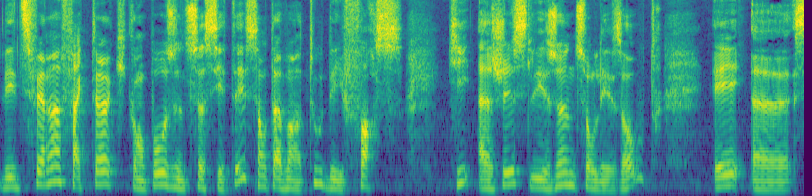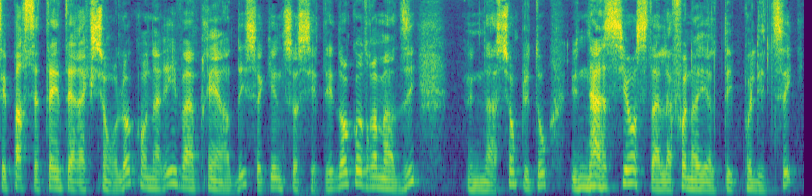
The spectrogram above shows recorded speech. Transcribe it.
les différents facteurs qui composent une société sont avant tout des forces qui agissent les unes sur les autres. Et euh, c'est par cette interaction-là qu'on arrive à appréhender ce qu'est une société. Donc, autrement dit, une nation plutôt. Une nation, c'est à la fois une réalité politique,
